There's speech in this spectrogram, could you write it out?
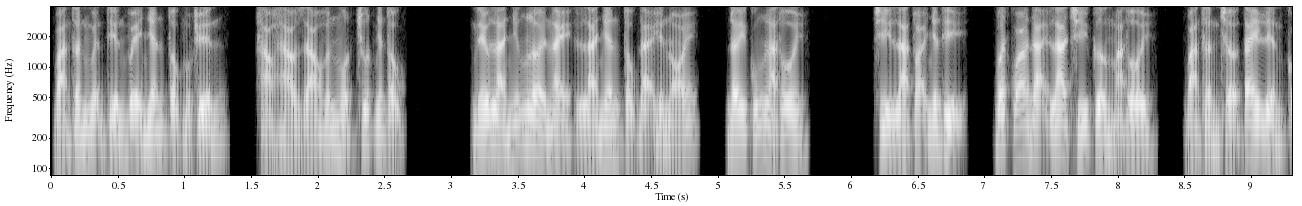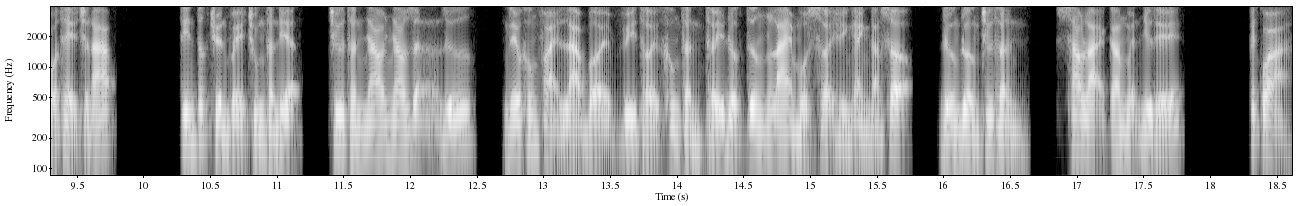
bản thân nguyện tiến về nhân tộc một chuyến, hảo hảo giáo hấn một chút nhân tộc. Nếu là những lời này là nhân tộc đại hiền nói, đây cũng là thôi. Chỉ là toại nhân thị, bất quá đại la trí cường mà thôi, bản thần trợ tay liền có thể chấn áp. Tin tức truyền về chúng thần điện, chư thần nhao nhao giận dữ, nếu không phải là bởi vì thời không thần thấy được tương lai một sợi hình ảnh đáng sợ, đường đường chư thần, sao lại ca nguyện như thế? Kết quả,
